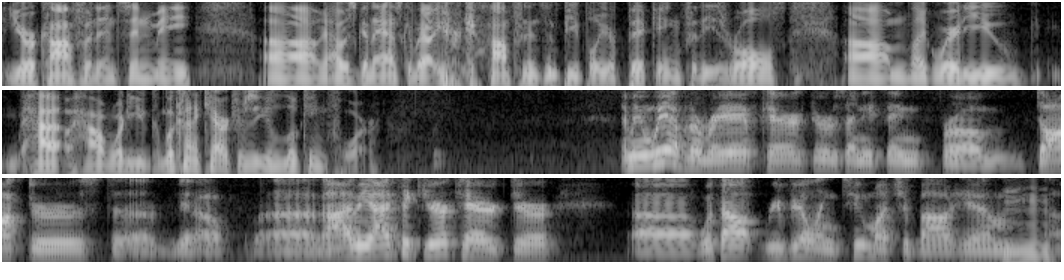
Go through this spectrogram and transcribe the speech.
your confidence in me. Uh, I was going to ask about your confidence in people you're picking for these roles. Um, like, where do you, how, how, what do you, what kind of characters are you looking for? I mean, we have an array of characters, anything from doctors to, you know, uh, I mean, I think your character, uh, without revealing too much about him, Mhm. uh,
